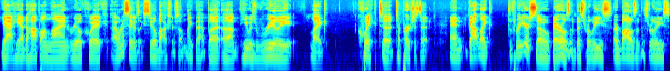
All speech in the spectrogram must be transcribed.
"Yeah, he had to hop online real quick. I want to say it was like Seelbach's or something like that. But um, he was really like quick to to purchase it and got like three or so barrels of this release or bottles of this release,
